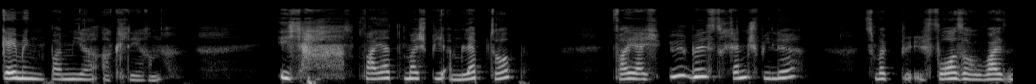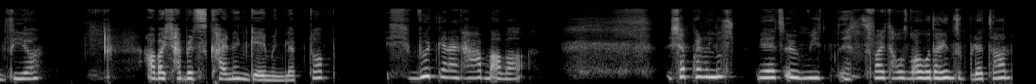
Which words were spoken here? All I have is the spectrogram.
Gaming bei mir erklären. Ich feiere zum Beispiel am Laptop, feiere ich übelst Rennspiele, zum Beispiel Forza Horizon 4. Aber ich habe jetzt keinen Gaming-Laptop. Ich würde gerne einen haben, aber ich habe keine Lust mir jetzt irgendwie 2000 Euro dahin zu blättern,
